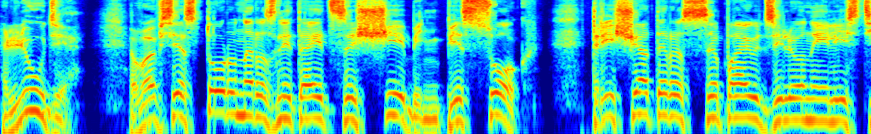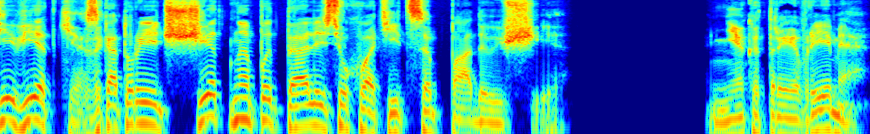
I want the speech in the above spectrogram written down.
люди. Во все стороны разлетается щебень, песок. Трещат и рассыпают зеленые листья ветки, за которые тщетно пытались ухватиться падающие. Некоторое время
